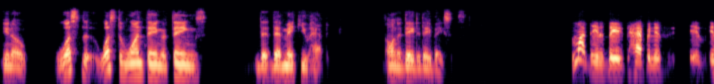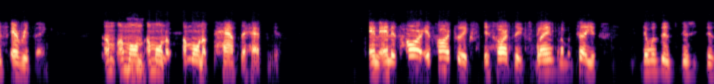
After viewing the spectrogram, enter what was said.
You know, what's the what's the one thing or things that that make you happy on a day-to-day basis? My day-to-day happiness is, is everything. I'm I'm mm-hmm. on I'm on a I'm on a path to happiness. And and it's hard it's hard to it's hard to explain, but I'm gonna tell you there was this this this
